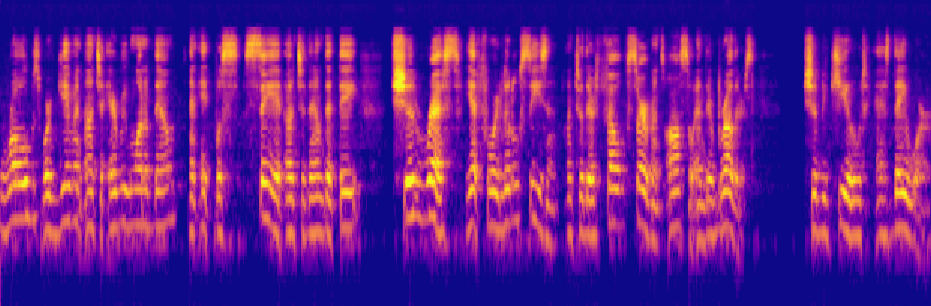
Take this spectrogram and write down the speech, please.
robes were given unto every one of them, and it was said unto them that they should rest yet for a little season unto their fellow servants also and their brothers should be killed as they were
